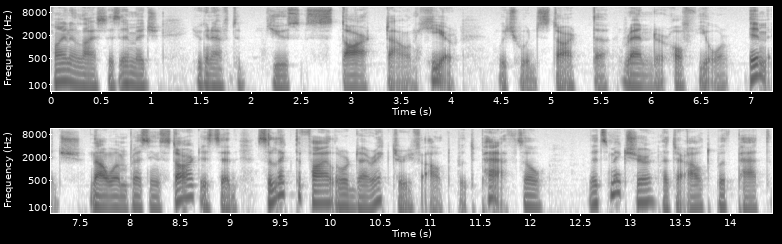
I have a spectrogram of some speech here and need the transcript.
finalize this image, you're going to have to use start down here, which would start the render of your image. Now when pressing start, it said select the file or directory for output path. So let's make sure that our output path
